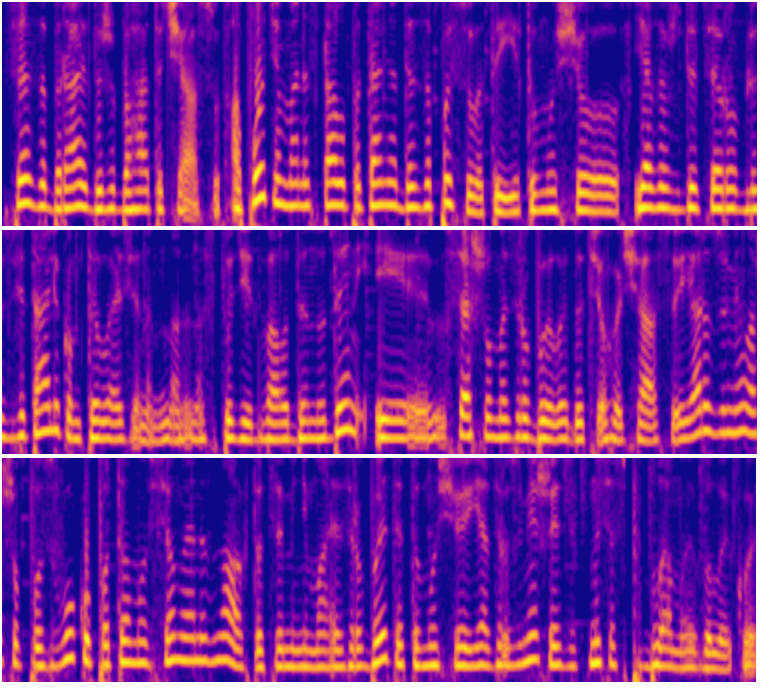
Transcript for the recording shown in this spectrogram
це забирає дуже багато часу. А потім в мене стало питання, де записувати її, тому що я завжди це роблю з Віталіком Телезіним на, на студії 211, і все, що ми зробили до цього часу. Я розуміла, що по звуку, по тому всьому я не знала, хто це мені має зробити, тому що я зрозумів, що я зіткнуся з проблемою великою.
